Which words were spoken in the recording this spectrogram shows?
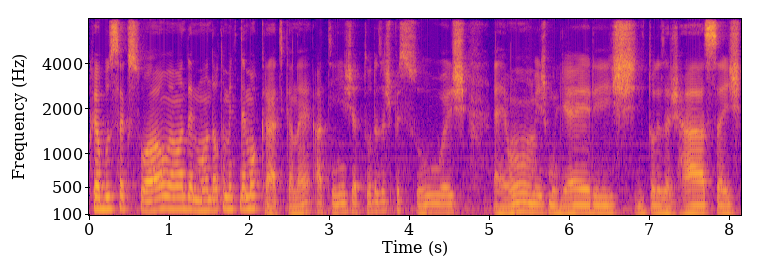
que o abuso sexual é uma demanda altamente democrática, né? Atinge a todas as pessoas, é, homens, mulheres, de todas as raças,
